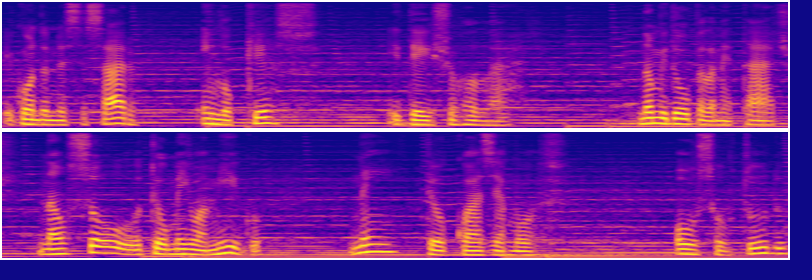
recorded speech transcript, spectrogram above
E quando necessário, enlouqueço e deixo rolar. Não me dou pela metade, não sou o teu meio amigo, nem teu quase amor. Ou sou tudo,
